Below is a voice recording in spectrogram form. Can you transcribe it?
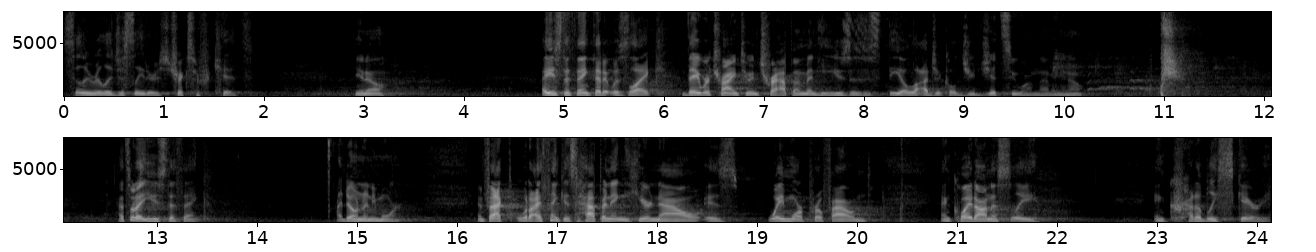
Silly religious leaders, tricks are for kids. You know? I used to think that it was like they were trying to entrap him and he uses his theological jujitsu on them, you know? That's what I used to think. I don't anymore. In fact, what I think is happening here now is way more profound and, quite honestly, incredibly scary.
